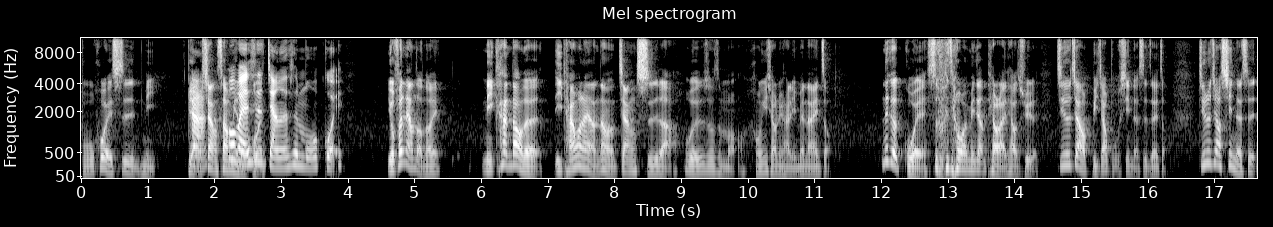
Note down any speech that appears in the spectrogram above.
不会是你表象上会不会面的鬼，是讲的是魔鬼？有分两种东西。你看到的，以台湾来讲，那种僵尸啦，或者是说什么红衣小女孩里面那一种，那个鬼是会在外面这样跳来跳去的。基督教比较不信的是这种，基督教信的是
